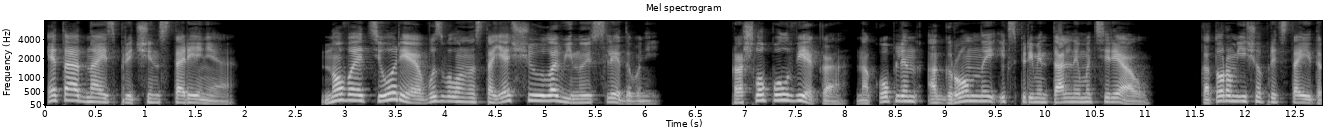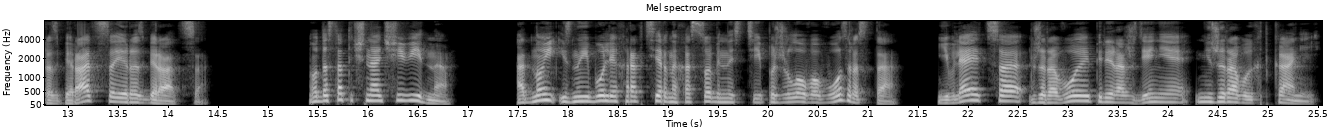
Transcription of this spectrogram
Это одна из причин старения. Новая теория вызвала настоящую лавину исследований. Прошло полвека, накоплен огромный экспериментальный материал, в котором еще предстоит разбираться и разбираться но достаточно очевидно. Одной из наиболее характерных особенностей пожилого возраста является жировое перерождение нежировых тканей.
